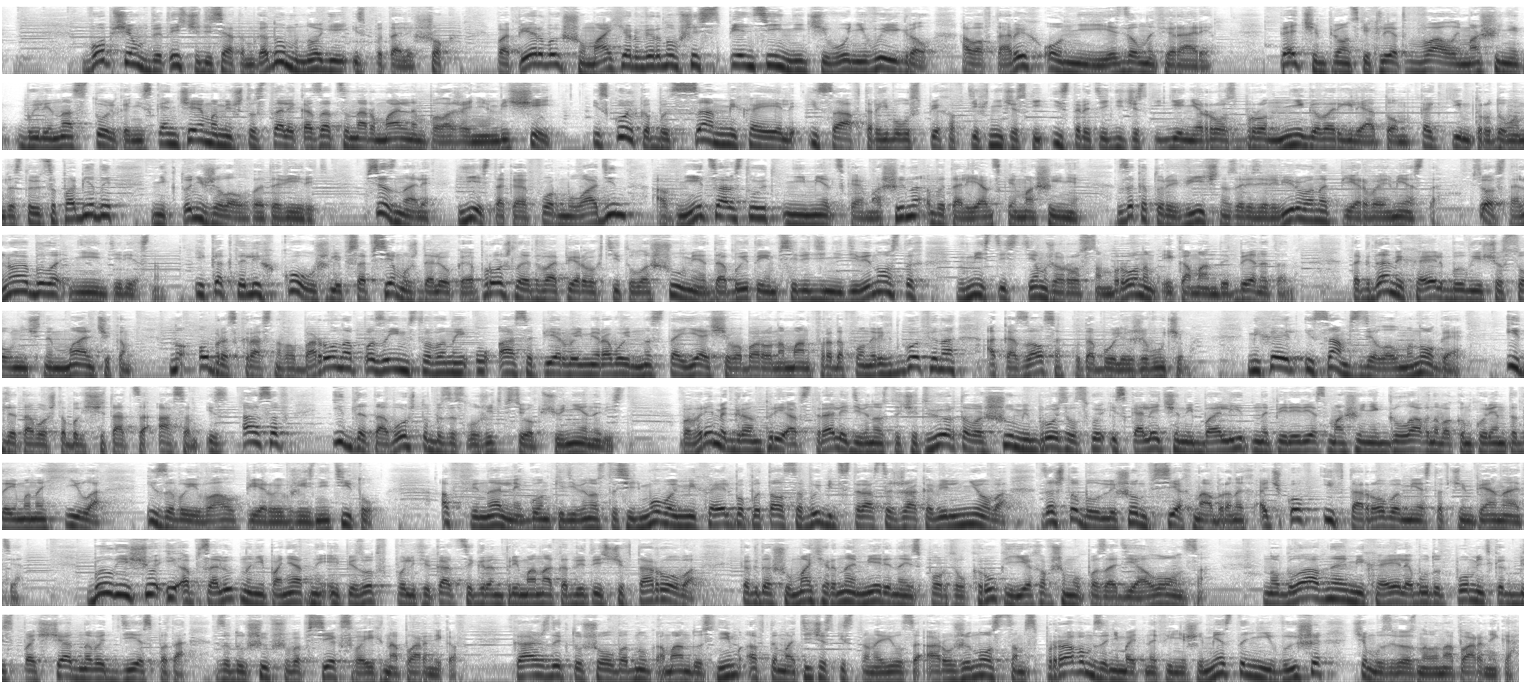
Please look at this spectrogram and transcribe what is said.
В общем, в 2010 году многие испытали шок. Во-первых, Шумахер, вернувшись с пенсии, ничего не выиграл, а во-вторых, он не ездил на Феррари. Пять чемпионских лет в валой машине были настолько нескончаемыми, что стали казаться нормальным положением вещей. И сколько бы сам Михаэль и соавтор его успехов технический и стратегический гений Росброн не говорили о том, каким трудом им достаются победы, никто не желал в это верить. Все знали, есть такая Формула-1, а в ней царствует немецкая машина в итальянской машине, за которой вечно зарезервировано первое место. Все остальное было неинтересным. И как-то легко ушли в совсем уж далекое прошлое два первых титула Шуми, добытые им в середине 90-х вместе с тем же Россом Броном и командой Беннетон. Тогда Михаэль был еще солнечным мальчиком, но образ красного барона, позаимствованный у аса Первой мировой настоящего барона Манфреда фон Рихтгофена, оказался куда более живучим. Михаэль и сам сделал многое, и для того, чтобы считаться асом из асов, и для того, чтобы заслужить всеобщую ненависть. Во время Гран-при Австралии 94-го Шуми бросил свой искалеченный болид на перерез машине главного конкурента Дэймона Хилла и завоевал первый в жизни титул. А в финальной гонке 97-го Михаил попытался выбить с трассы Жака Вильнева, за что был лишен всех набранных очков и второго места в чемпионате. Был еще и абсолютно непонятный эпизод в квалификации Гран-при Монако 2002 когда Шумахер намеренно испортил круг ехавшему позади Алонса. Но главное, Михаэля будут помнить как беспощадного деспота, задушившего всех своих напарников. Каждый, кто шел в одну команду с ним, автоматически становился оруженосцем с правом занимать на финише место не выше, чем у звездного напарника.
